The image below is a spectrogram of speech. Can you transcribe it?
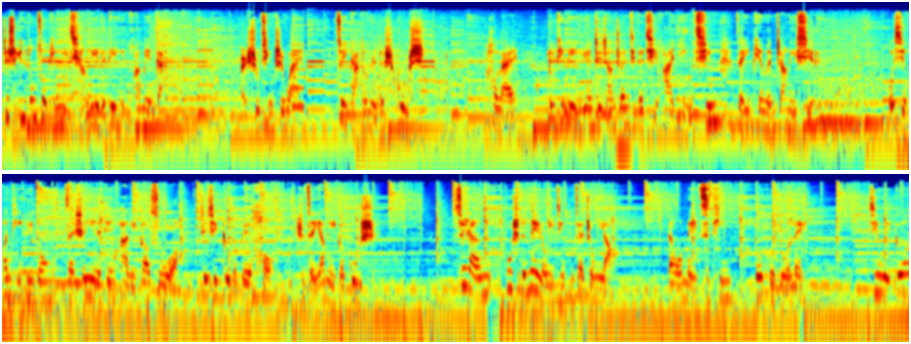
这是玉东作品里强烈的电影画面感。而抒情之外，最打动人的是故事。后来，露天电影院这张专辑的企划尹清在一篇文章里写：“我喜欢听玉东在深夜的电话里告诉我这些歌的背后是怎样的一个故事。虽然故事的内容已经不再重要，但我每次听都会落泪，既为歌，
